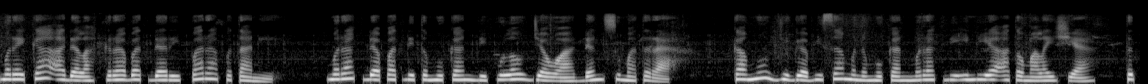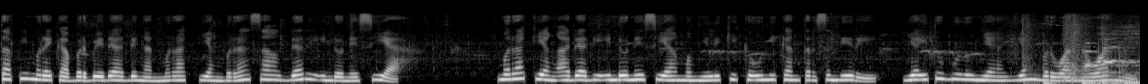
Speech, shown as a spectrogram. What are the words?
Mereka adalah kerabat dari para petani. Merak dapat ditemukan di Pulau Jawa dan Sumatera. Kamu juga bisa menemukan merak di India atau Malaysia, tetapi mereka berbeda dengan merak yang berasal dari Indonesia. Merak yang ada di Indonesia memiliki keunikan tersendiri, yaitu bulunya yang berwarna-warni.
